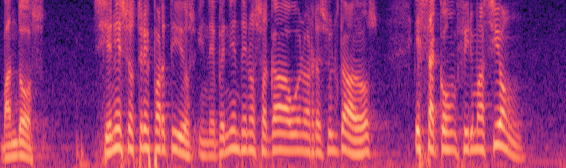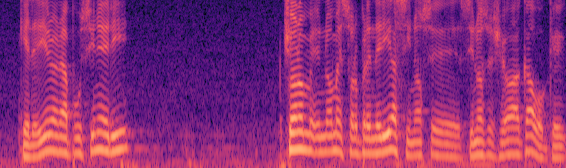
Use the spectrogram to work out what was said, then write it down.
van dos, si en esos tres partidos Independiente no sacaba buenos resultados, esa confirmación que le dieron a Pusineri, yo no me, sorprendería si no, se, si no se llevaba a cabo, que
